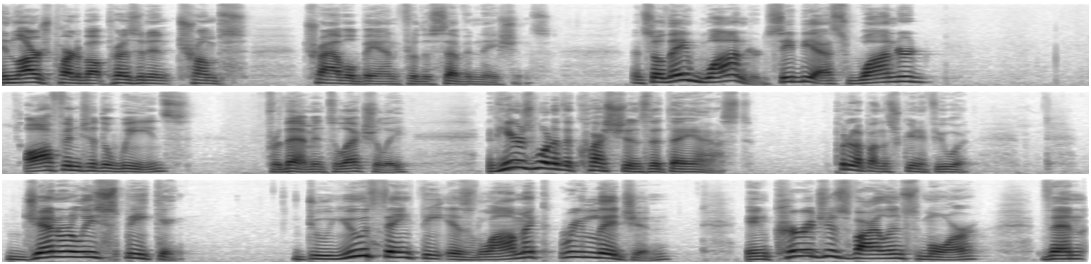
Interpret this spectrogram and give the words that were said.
in large part about President Trump's travel ban for the seven nations. And so they wandered, CBS wandered off into the weeds for them intellectually. And here's one of the questions that they asked. Put it up on the screen if you would. Generally speaking, do you think the Islamic religion encourages violence more than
